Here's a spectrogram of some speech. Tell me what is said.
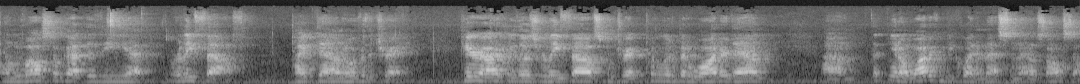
And we've also got the, the uh, relief valve piped down over the tray. Periodically, those relief valves can drip, put a little bit of water down. Um, you know, water can be quite a mess in the house also.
